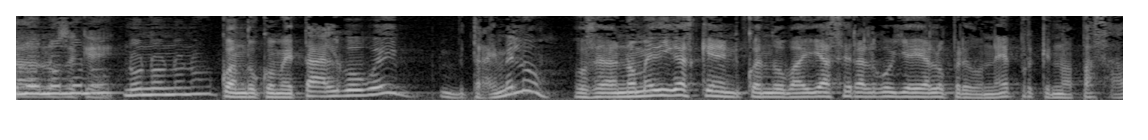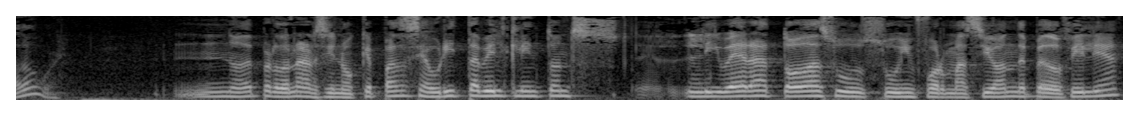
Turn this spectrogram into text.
no, no, no, no, qué. no, no, no, no. Cuando cometa algo, güey, tráemelo. O sea, no me digas que cuando vaya a hacer algo ya, ya lo perdoné porque no ha pasado, güey. No de perdonar, sino qué pasa si ahorita Bill Clinton libera toda su, su información de pedofilia.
